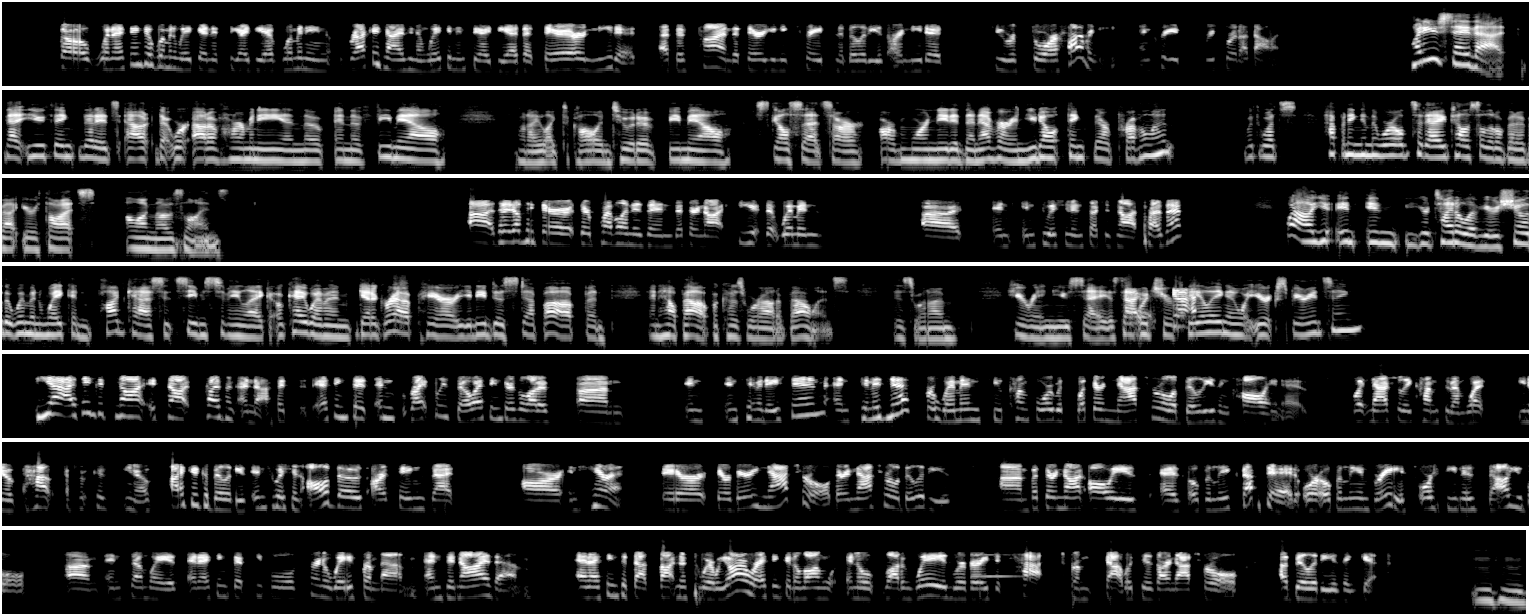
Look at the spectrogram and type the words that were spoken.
So when I think of Women Waken, it's the idea of women recognizing and awakening to the idea that they're needed at this time, that their unique traits and abilities are needed to restore harmony and create, restore that balance. Why do you say that? That you think that it's out that we're out of harmony and the and the female what I like to call intuitive female skill sets are are more needed than ever and you don't think they're prevalent with what's happening in the world today? Tell us a little bit about your thoughts along those lines. Uh, that I don't think they're they're prevalent is in that they're not here that women's uh, in, intuition and such is not present. Well, you, in in your title of your show, the Women Waken podcast, it seems to me like, okay, women, get a grip here. You need to step up and and help out because we're out of balance. Is what I'm hearing you say. Is that what you're yeah. feeling and what you're experiencing? Yeah, I think it's not it's not present enough. It's I think that and rightfully so. I think there's a lot of um, in, intimidation and timidness for women to come forward with what their natural abilities and calling is, what naturally comes to them, what, you know, how, because, you know, psychic abilities, intuition, all of those are things that are inherent. They're, they're very natural. They're natural abilities. um, but they're not always as openly accepted or openly embraced or seen as valuable um, in some ways. And I think that people turn away from them and deny them. And I think that that's gotten us to where we are, where I think in a long, in a lot of ways, we're very detached from that which is our natural abilities and gifts. Mm-hmm.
